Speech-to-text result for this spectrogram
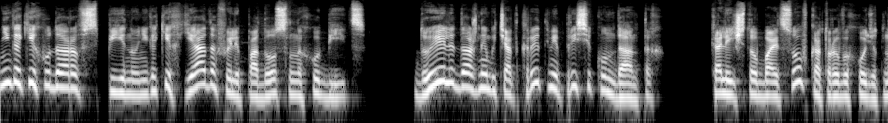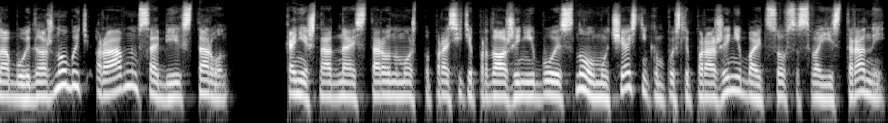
Никаких ударов в спину, никаких ядов или подосланных убийц. Дуэли должны быть открытыми при секундантах. Количество бойцов, которые выходят на бой, должно быть равным с обеих сторон. Конечно, одна из сторон может попросить о продолжении боя с новым участником после поражения бойцов со своей стороны.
